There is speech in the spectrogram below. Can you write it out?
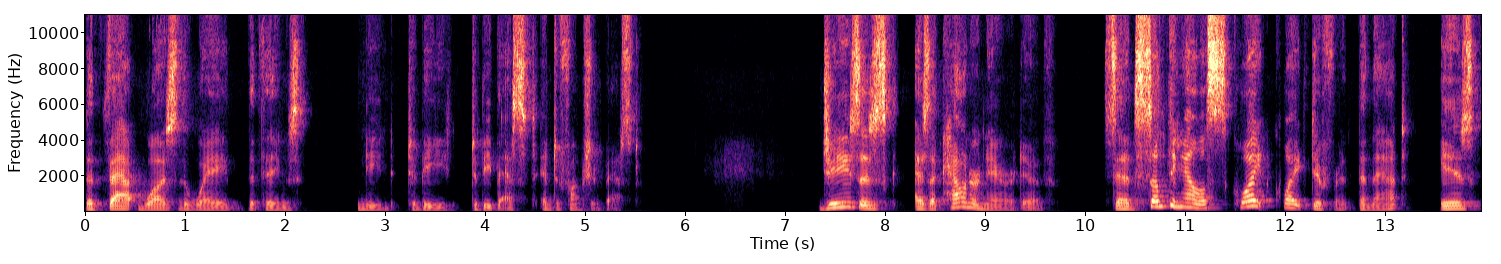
that that was the way that things need to be to be best and to function best jesus as a counter narrative said something else quite quite different than that is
